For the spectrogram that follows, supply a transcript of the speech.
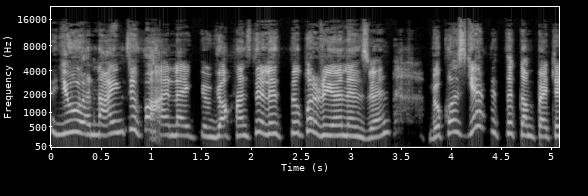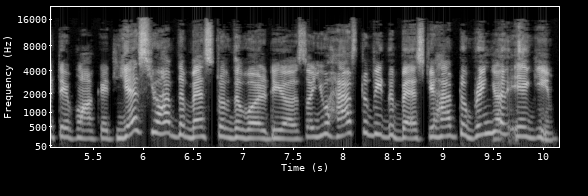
you are nine to five, like your hustle is super real as well. Because yes, it's a competitive market. Yes, you have the best of the world here. So you have to be the best. You have to bring your A game.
